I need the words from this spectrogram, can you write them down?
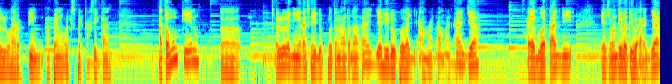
lu harapin apa yang lu ekspektasikan. Atau mungkin uh, lu lagi ngerasa hidup lu tenang-tenang aja hidup lu lagi aman-aman aja kayak gua tadi ya cuman tiba-tiba aja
